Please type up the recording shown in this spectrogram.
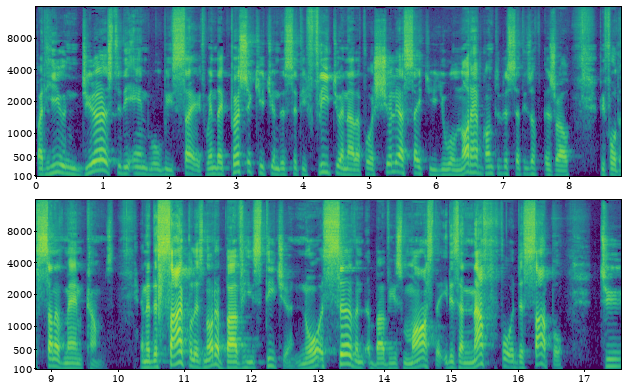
But he who endures to the end will be saved. When they persecute you in this city, flee to another. For surely I say to you, you will not have gone to the cities of Israel before the Son of Man comes. And a disciple is not above his teacher, nor a servant above his master. It is enough for a disciple to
